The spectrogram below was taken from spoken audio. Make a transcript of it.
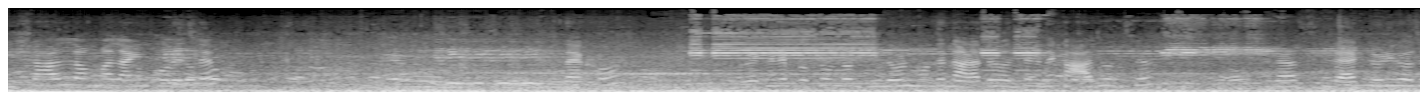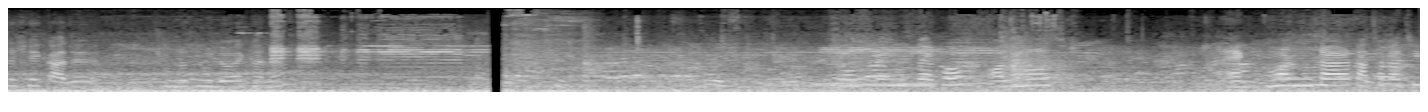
বিশাল লম্বা লাইন পড়েছে দেখো আর এখানে প্রচণ্ড ধুলোর মধ্যে দাঁড়াতে হচ্ছে এখানে কাজ হচ্ছে এটা ফ্ল্যাট তৈরি হচ্ছে সেই কাজে সুন্দর ধুলো এখানে তো friends দেখো অলমোস্ট এক ঘণ্টার কাছাকাছি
